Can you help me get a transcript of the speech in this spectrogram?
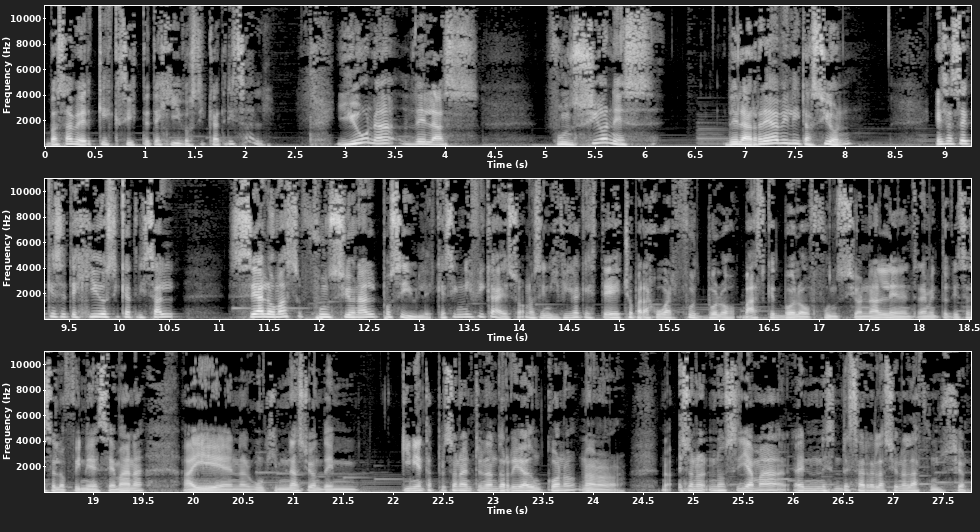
vas a ver que existe tejido cicatrizal. Y una de las funciones de la rehabilitación es hacer que ese tejido cicatrizal sea lo más funcional posible. ¿Qué significa eso? No significa que esté hecho para jugar fútbol o básquetbol o funcional en el entrenamiento que se hace los fines de semana ahí en algún gimnasio donde hay 500 personas entrenando arriba de un cono. No, no, no. eso no, no se llama en esa relación a la función.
